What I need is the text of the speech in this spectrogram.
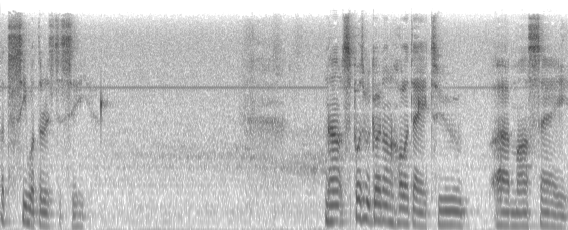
Let's see what there is to see. Now, suppose we're going on a holiday to uh, Marseille.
